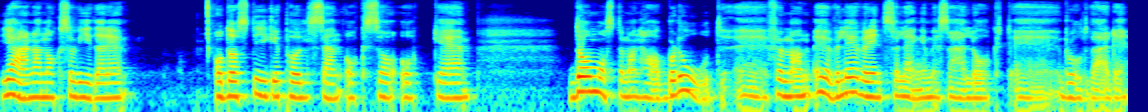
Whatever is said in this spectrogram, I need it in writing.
hjärnan och så vidare. Och då stiger pulsen också och eh, då måste man ha blod, eh, för man överlever inte så länge med så här lågt blodvärde.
